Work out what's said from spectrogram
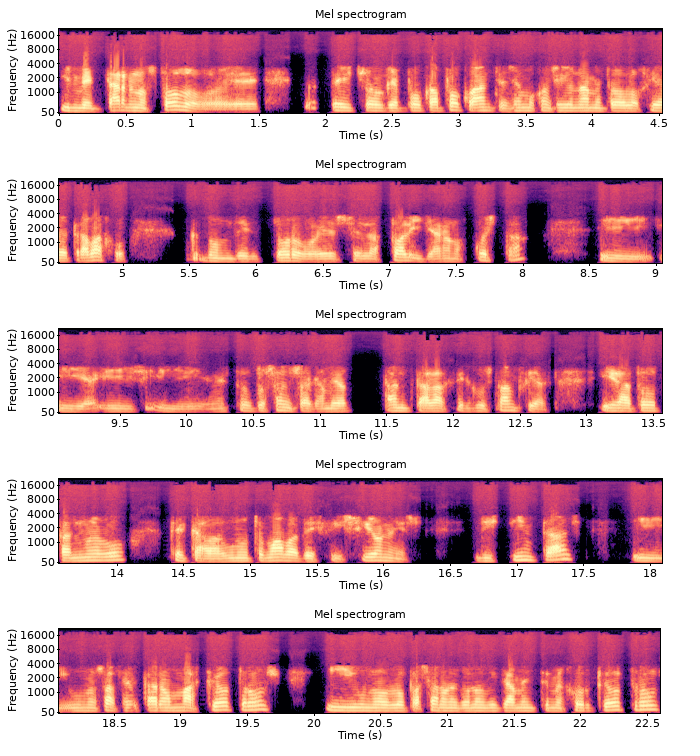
inventarnos todo. Eh, he dicho que poco a poco antes hemos conseguido una metodología de trabajo donde el toro es el actual y ya no nos cuesta. Y, y, y, en estos dos años ha cambiado tantas las circunstancias y era todo tan nuevo que cada uno tomaba decisiones distintas y unos acertaron más que otros y unos lo pasaron económicamente mejor que otros.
